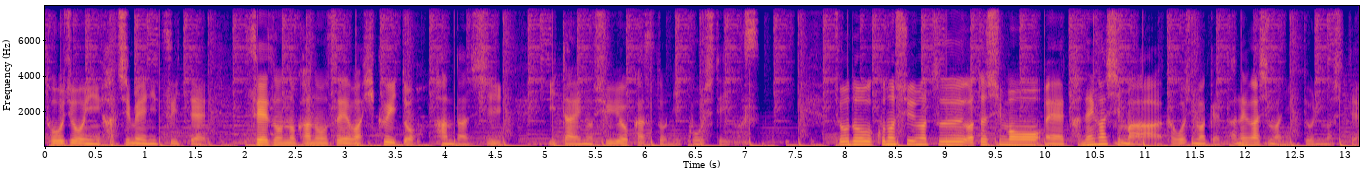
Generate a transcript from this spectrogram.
搭乗員8名について生存の可能性は低いと判断し遺体の収容活動に移行しています。ちょうどこの週末私も、えー種子島鹿児島県種子島に行っておりまして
